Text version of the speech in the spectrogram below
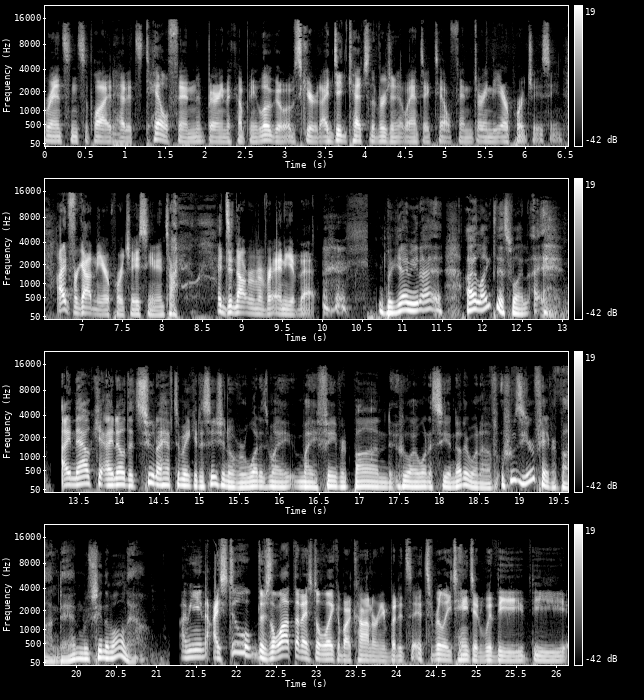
Branson supplied had its tail fin bearing the company logo obscured. I did catch the Virgin Atlantic tail fin during the airport chase scene. I'd forgotten the airport chase scene entirely. I did not remember any of that. But yeah, I mean, I I like this one. I, I now can, I know that soon I have to make a decision over what is my my favorite Bond, who I want to see another one of. Who's your favorite Bond, Dan? We've seen them all now. I mean, I still there's a lot that I still like about Connery, but it's it's really tainted with the the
